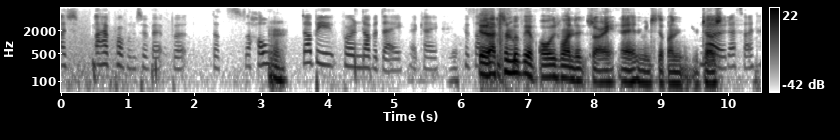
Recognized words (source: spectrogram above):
I just I have problems with it, but that's a whole. Yeah. That'll be for another day, okay? Because Yeah, that's a movie I've always wanted. To, sorry, I didn't mean to step on your toes. No, that's fine.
